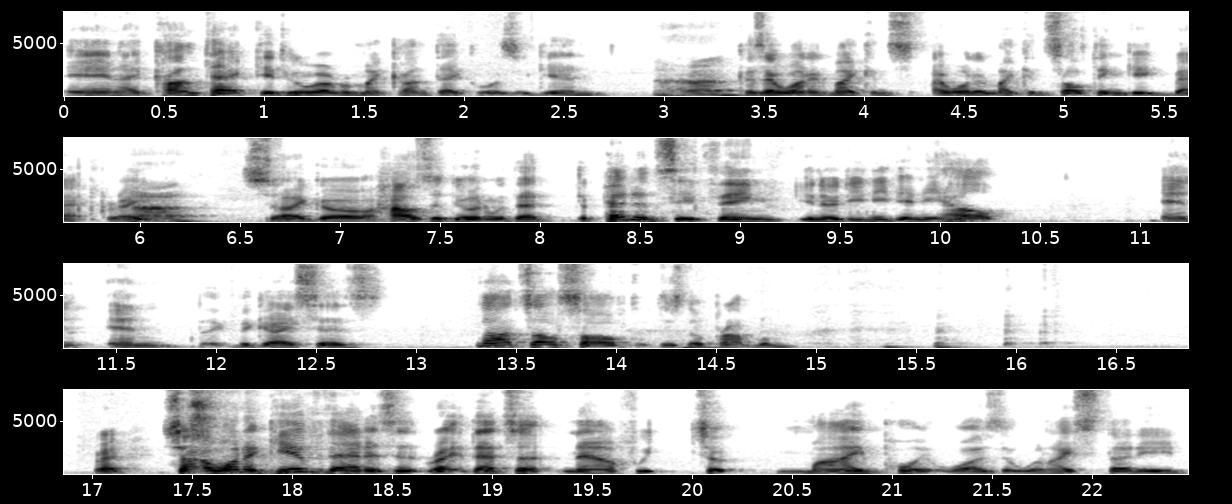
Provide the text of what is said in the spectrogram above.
And I contacted whoever my contact was again because uh-huh. I wanted my cons- I wanted my consulting gig back, right? Uh-huh. So I go, "How's it doing with that dependency thing? You know, do you need any help?" And and the, the guy says, "No, it's all solved. There's no problem." right. So I want to give that as it right. That's a now if we so my point was that when I studied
